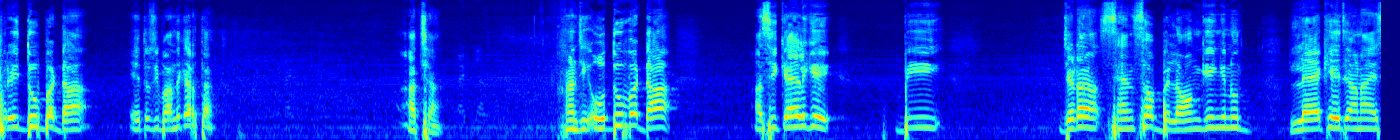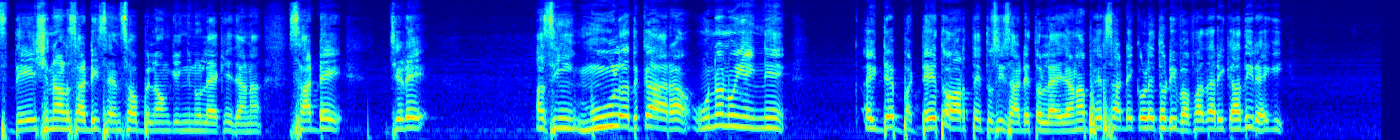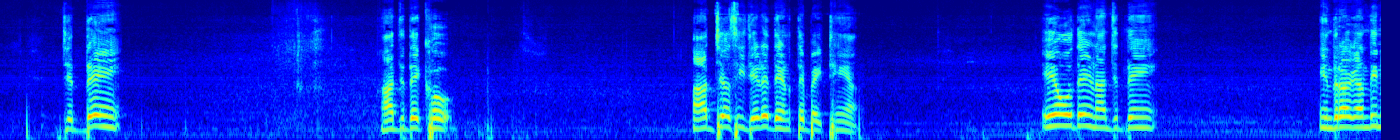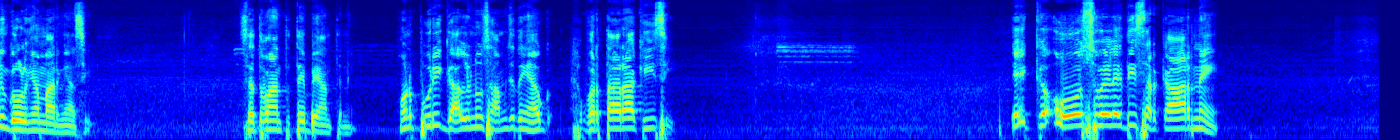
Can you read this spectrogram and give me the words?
ਫਿਰ ਇਦੋਂ ਵੱਡਾ ਇਹ ਤੁਸੀਂ ਬੰਦ ਕਰਤਾ। ਅੱਛਾ। ਹਾਂਜੀ ਉਦੋਂ ਵੱਡਾ ਅਸੀਂ ਕਹਿ ਲਈਏ ਵੀ ਜਿਹੜਾ ਸੈਂਸ ਆਫ ਬਿਲੋਂਗਿੰਗ ਨੂੰ ਲੈ ਕੇ ਜਾਣਾ, ਇਸ ਦੇਸ਼ ਨਾਲ ਸਾਡੀ ਸੈਂਸ ਆਫ ਬਿਲੋਂਗਿੰਗ ਨੂੰ ਲੈ ਕੇ ਜਾਣਾ, ਸਾਡੇ ਜਿਹੜੇ ਅਸੀਂ ਮੂਲ ਅਧਿਕਾਰ ਆ, ਉਹਨਾਂ ਨੂੰ ਹੀ ਇੰਨੇ, ਐਡੇ ਵੱਡੇ ਤੌਰ ਤੇ ਤੁਸੀਂ ਸਾਡੇ ਤੋਂ ਲੈ ਜਾਣਾ, ਫਿਰ ਸਾਡੇ ਕੋਲੇ ਤੁਹਾਡੀ ਵਫਾਦਾਰੀ ਕਾਦੀ ਰਹੇਗੀ? ਜਿੱਦੇ ਅੱਜ ਦੇਖੋ, ਅੱਜ ਅਸੀਂ ਜਿਹੜੇ ਦਿਨ ਤੇ ਬੈਠੇ ਆ, ਇਹ ਉਹ ਦਿਨ ਆ ਜਿੱਦੇ ਇੰਦਰਾ ਗਾਂਧੀ ਨੂੰ ਗੋਲੀਆਂ ਮਾਰੀਆਂ ਸੀ। ਸਤਵੰਤ ਤੇ ਬੇਅੰਤ ਨੇ। ਹੁਣ ਪੂਰੀ ਗੱਲ ਨੂੰ ਸਮਝਦੇ ਆ ਵਰਤਾਰਾ ਕੀ ਸੀ? ਇੱਕ ਉਸ ਵੇਲੇ ਦੀ ਸਰਕਾਰ ਨੇ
